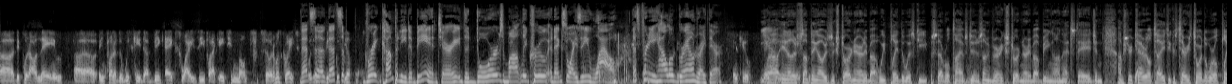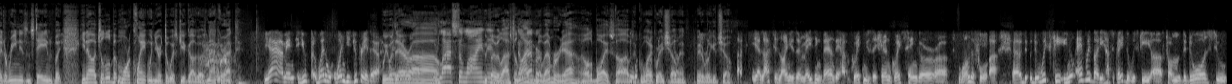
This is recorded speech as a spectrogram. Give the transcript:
uh, they put our name uh, in front of the whiskey, the big XYZ, for like 18 months. So that was great. That's was a good- that's good a deal. great company to be in, Terry. The Doors, Motley Crue, and XYZ. Wow, that's pretty hallowed ground right there. Thank you. Well, you know, there's something always extraordinary about. We played the whiskey several times too. and There's something very extraordinary about being on that stage, and I'm sure Terry will tell you too, because Terry's toured the world, played arenas and stadiums. But you know, it's a little bit more quaint when you're at the Whiskey a Go Go. Isn't that correct? Yeah, I mean, you when when did you play there? We were there. Uh, With Last in Line. we played with Last in Line in November. November. Yeah, all the boys. Oh, it was a, what a great show, man. We had a really good show. it? Yeah, Last in Line is an amazing band. They have a great musician, great singer, uh, wonderful. Uh, uh, the, the whiskey, you know, everybody has played the whiskey uh, from the Doors to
